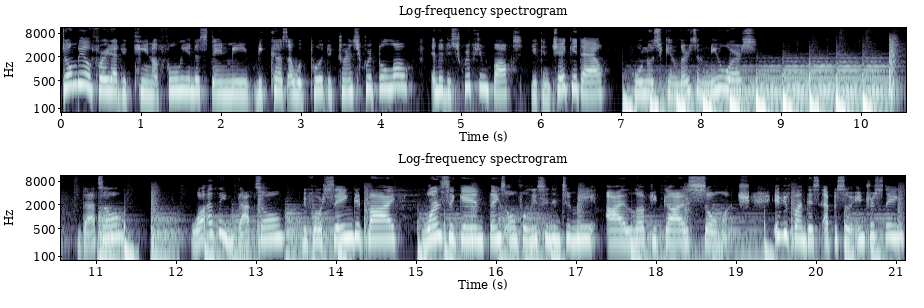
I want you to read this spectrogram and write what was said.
don't be afraid that you cannot fully understand me because I will put the transcript below in the description box. You can check it out. Who knows, you can learn some new words. That's all. Well, I think that's all. Before saying goodbye, once again, thanks all for listening to me. I love you guys so much. If you find this episode interesting,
